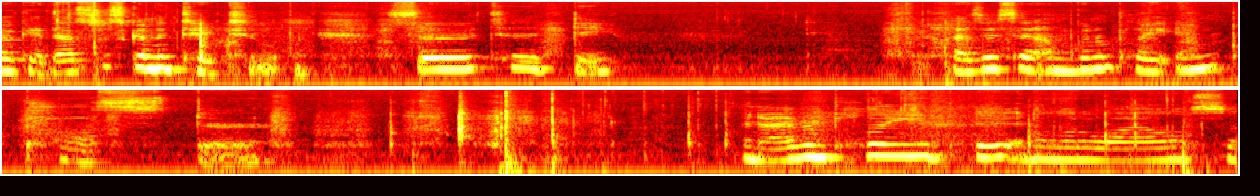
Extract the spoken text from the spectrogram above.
Okay, that's just gonna take too long. So today, as I said, I'm gonna play Imposter. And I haven't played it in a little while, so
